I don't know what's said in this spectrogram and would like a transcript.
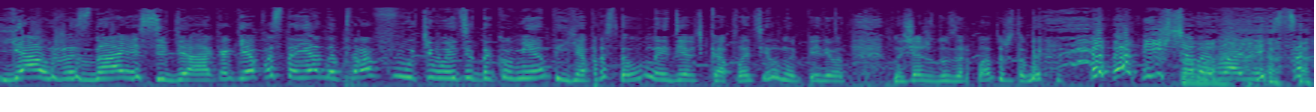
я уже знаю себя, как я постоянно профукиваю эти документы. Я просто умная девочка, оплатила наперед. Но сейчас жду зарплату, чтобы еще на два месяца.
